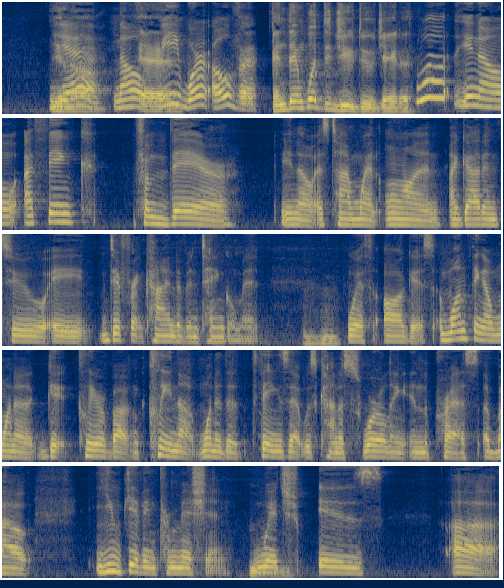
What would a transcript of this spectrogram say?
yeah, know? no, and, we were over. And then what did you do, Jada? Well, you know, I think from there, you know, as time went on, I got into a different kind of entanglement. Mm-hmm. With August. One thing I want to get clear about and clean up one of the things that was kind of swirling in the press about you giving permission, mm-hmm. which is, uh,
